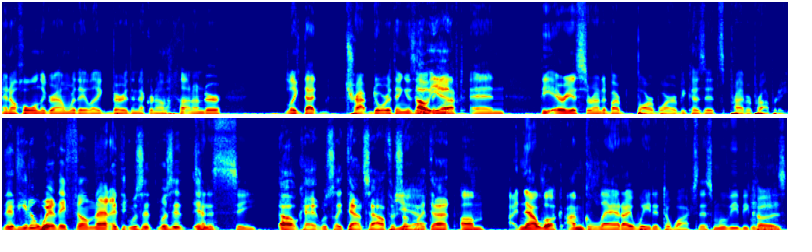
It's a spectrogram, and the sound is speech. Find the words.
and a hole in the ground where they like buried the Necronomicon under. Like that trap door thing is in the Oh, thing yeah. left, and the area is surrounded by barbed wire because it's private property. Then do you know where they filmed that? I think was it was it in, Tennessee. Oh, okay, it was like down south or something Yeah. like that. Um, now look, I'm glad I waited to watch this movie because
